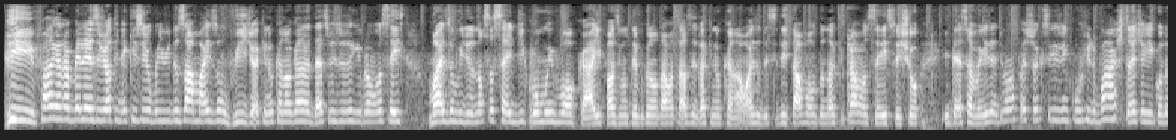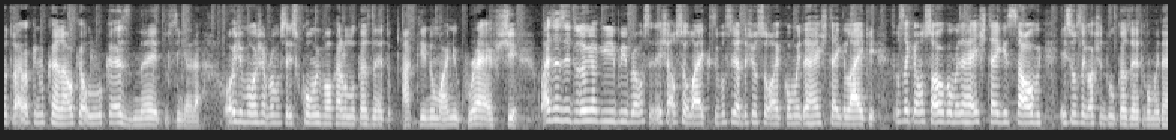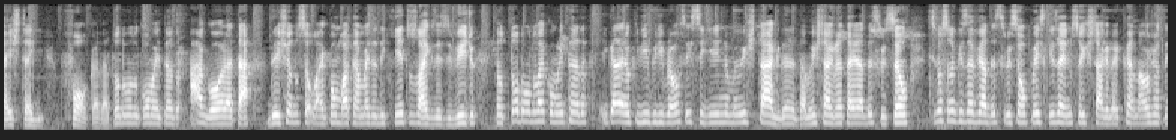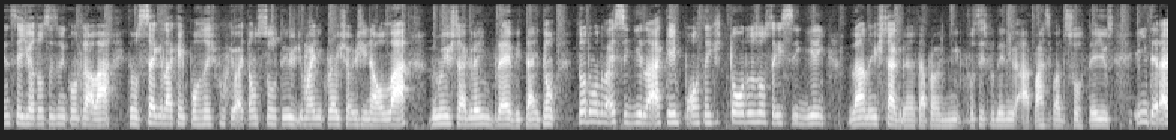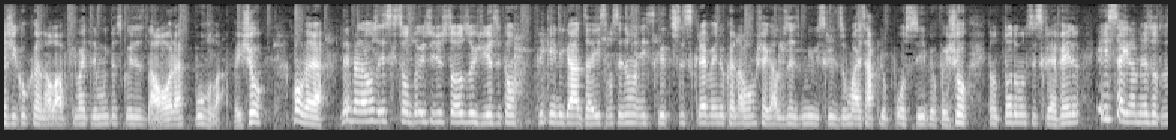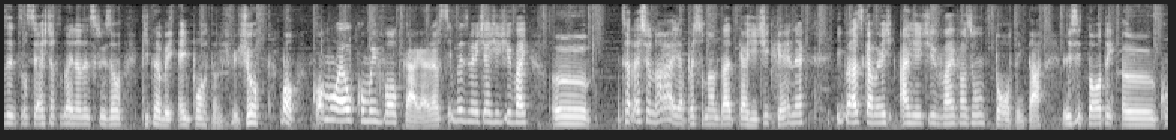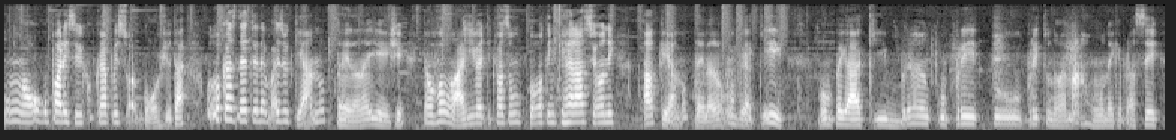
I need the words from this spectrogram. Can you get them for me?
E fala galera, beleza? Jotinho aqui, sejam bem-vindos a mais um vídeo aqui no canal, galera. Dessa vez aqui pra vocês mais um vídeo da nossa série de como invocar. E fazia um tempo que eu não tava trazendo aqui no canal, mas eu decidi estar tá voltando aqui pra vocês, fechou? E dessa vez é de uma pessoa que vocês vêm curtindo bastante aqui quando eu trago aqui no canal, que é o Lucas Neto, sim galera. Hoje eu vou mostrar pra vocês como invocar o Lucas Neto aqui no Minecraft. Mas antes de tudo eu queria pedir pra você deixar o seu like. Se você já deixou o seu like, comenta hashtag like. Se você quer um salve, comenta hashtag salve. E se você gosta do Lucas Neto, comenta hashtag foca, tá? Todo mundo comentando agora, tá? Deixando o seu like, vamos bater a meta de 500 likes nesse vídeo. Então todo mundo vai comentando. E galera, eu queria pedir pra vocês seguirem no meu Instagram, tá? Meu Instagram tá aí na descrição. Se você não quiser ver a descrição, pesquisa aí no seu Instagram, canal JNCJ, vocês vão encontrar lá. Então segue lá que é importante, porque vai estar um sorteio de Minecraft original lá no meu Instagram em breve, tá? Então todo mundo vai seguir lá, que é importante todos vocês seguirem lá no Instagram, tá? Pra mim, vocês poderem ah, participar dos sorteios e interagir com o canal lá, porque vai ter muitas coisas da hora por lá, fechou? Bom, galera, lembrando a vocês que são dois vídeos todos os dias, então fiquem ligados aí. Se você não é inscrito, se inscreve aí no canal. Vamos chegar a 200 mil inscritos o mais rápido possível, fechou? Então todo mundo se inscrevendo e segue nas minhas outras redes sociais, tá tudo aí na descrição, que também é importante, fechou? Bom, como é o como invocar, galera? Simplesmente a gente vai... Uh, selecionar a personalidade que a gente quer, né? E basicamente a gente vai fazer um totem, tá? Esse totem uh, com algo parecido com o que a pessoa gosta, tá? O Lucas Neto ele é mais o que? A Nutella, né, gente? Então vamos lá, a gente vai ter que fazer um totem que relacione a que? A Nutella. Vamos ver aqui. Vamos pegar aqui branco, preto. Preto não, é marrom, né? Que é pra ser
